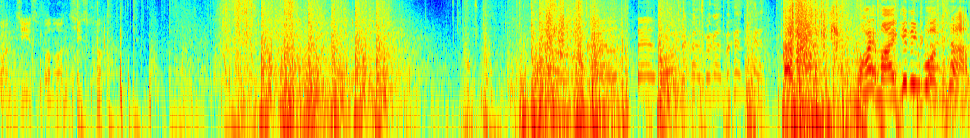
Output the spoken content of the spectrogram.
One T-spawn, one T-spawn. Why am I getting one tap?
